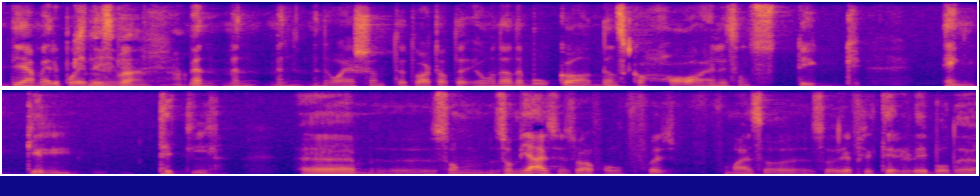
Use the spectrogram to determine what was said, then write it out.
de, er mer poetiske. Kniven, ja. men, men, men, men, det var jeg skjønte etter hvert at jo, denne boka den skal ha en litt sånn stygg, enkel tittel. Eh, som, som, jeg syns for, for meg så, så, reflekterer i både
